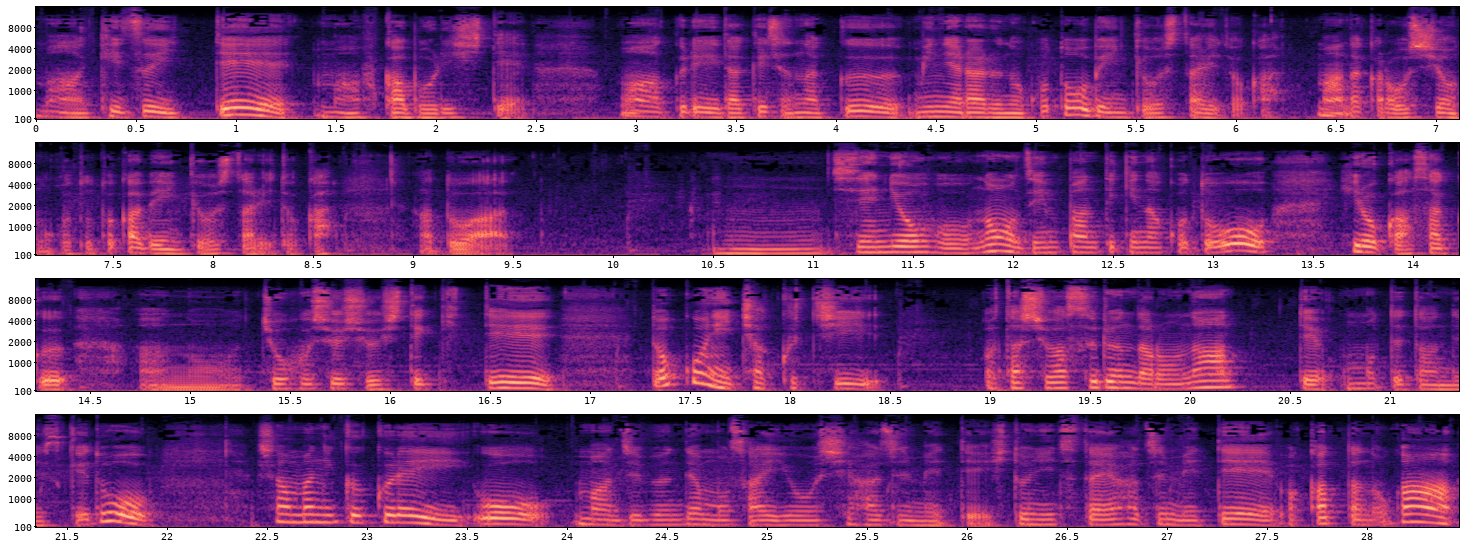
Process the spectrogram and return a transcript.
まあ、気づいて、まあ、深掘りしてまあ、クレイだけじゃなくミネラルのことを勉強したりとかまあだからお塩のこととか勉強したりとかあとはうん自然療法の全般的なことを広く浅くあの情報収集してきてどこに着地私はするんだろうなって思ってたんですけどシャーマニッククレイを、まあ、自分でも採用し始めて人に伝え始めて分かったのが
